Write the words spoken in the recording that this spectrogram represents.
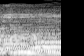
home.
